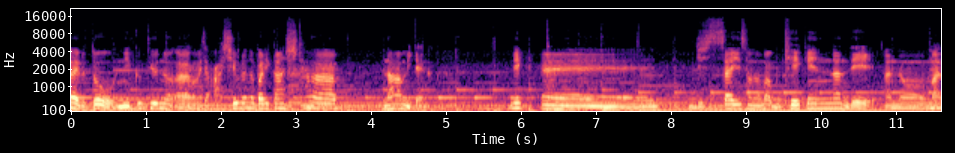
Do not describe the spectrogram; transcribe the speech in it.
えると肉球のあごめんなさい足裏のバリカンしたなみたいな。で、えー実際その、まあ、経験なんであの、まあ、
